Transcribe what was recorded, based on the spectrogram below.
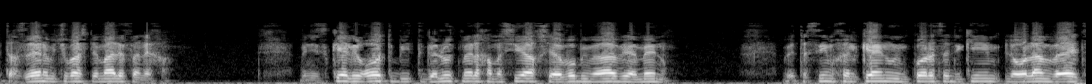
ותחזרנו בתשובה שלמה לפניך. ונזכה לראות בהתגלות מלך המשיח שיבוא במהרה בימינו, ותשים חלקנו עם כל הצדיקים לעולם ועד.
